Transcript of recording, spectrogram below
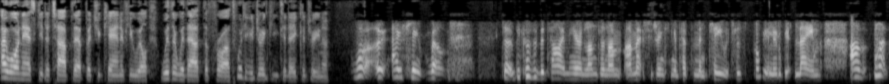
I won't ask you to top that, but you can if you will, with or without the froth. What are you drinking today, Katrina? Well, uh, actually, well, because of the time here in London, I'm I'm actually drinking a peppermint tea, which is probably a little bit lame. Um, but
